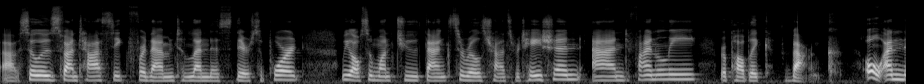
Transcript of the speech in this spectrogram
uh, so it was fantastic for them to lend us their support. We also want to thank Cyril's Transportation and finally Republic Bank. Oh, and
